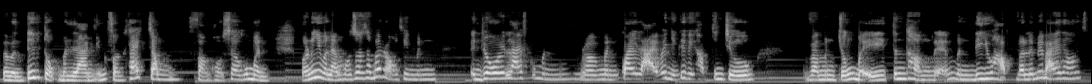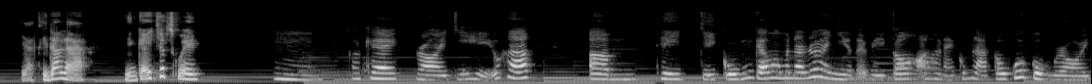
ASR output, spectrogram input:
và mình tiếp tục mình làm những phần khác trong phần hồ sơ của mình. Còn nếu như mình làm hồ sơ xong hết rồi thì mình enjoy life của mình, rồi mình quay lại với những cái việc học trên trường. Và mình chuẩn bị tinh thần để mình đi du học và lên máy bay thôi. Dạ thì đó là những cái tips của em. Ừ ok rồi chị hiểu ha um, thì chị cũng cảm ơn Minh Anh rất là nhiều tại vì câu hỏi hồi nãy cũng là câu cuối cùng rồi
